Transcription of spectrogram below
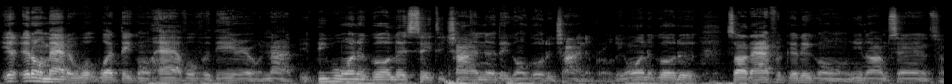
It, it don't matter what what they gonna have over there or not. If people want to go, let's say to China, they gonna go to China, bro. They want to go to South Africa, they gonna, you know what I'm saying? So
